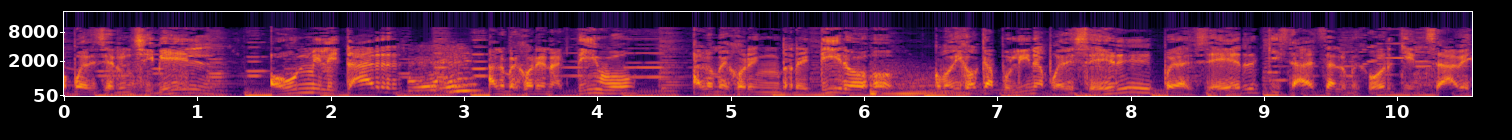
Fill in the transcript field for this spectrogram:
O puede ser un civil, o un militar, a lo mejor en activo, a lo mejor en retiro. Como dijo Capulina, puede ser, puede ser, quizás, a lo mejor, quién sabe.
